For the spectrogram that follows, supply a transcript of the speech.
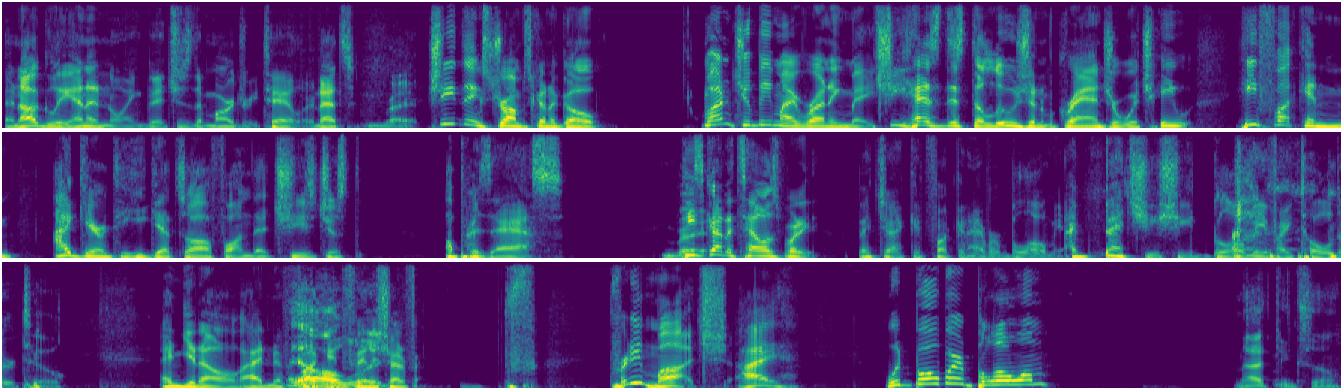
an ugly and annoying bitch is the Marjorie Taylor. That's Right. she thinks Trump's gonna go. Why don't you be my running mate? She has this delusion of grandeur, which he he fucking I guarantee he gets off on that. She's just up his ass. He's got to tell his buddy. I bet you I could fucking have her blow me. I bet you she'd blow me if I told her to. And you know, I had to fucking finish would. out. Pff, Pretty much. I would Boebert blow him. I think so.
